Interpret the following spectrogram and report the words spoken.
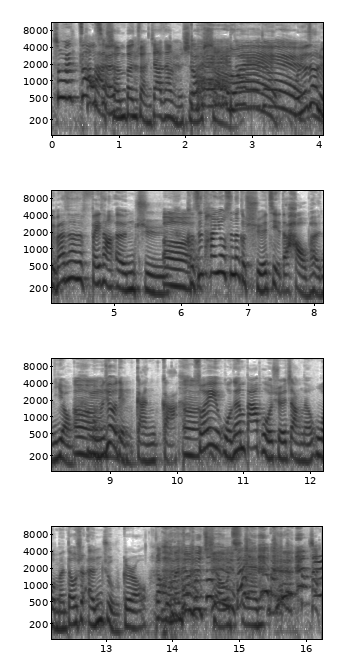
就会造成成本转嫁在你们身上。对，对我觉得这个旅伴真的是非常 NG。嗯，可是他又是那个学姐的好朋友，嗯，我们就有点尴尬。嗯，所以我跟八婆学长呢，我们都是 N 主 girl。我我们就是求签。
